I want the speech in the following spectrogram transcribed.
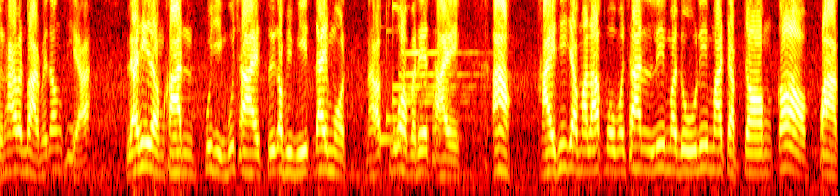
15,000 บาทไม่ต้องเสีย และที่สำคัญผู้หญิงผู้ชายซื้อกับพี่บิ๊กได้หมดนะครับทั่วประเทศไทย อ้าว ใครที่จะมารับโปรโมชั่นรีบมาดูรีบมาจับจองก็ฝาก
